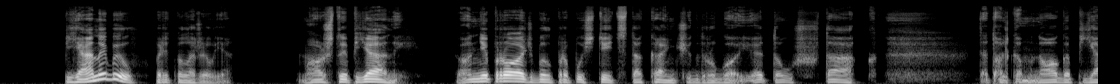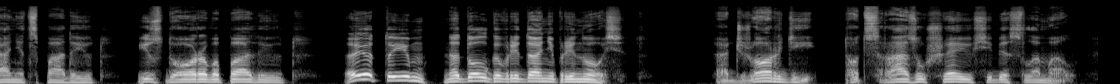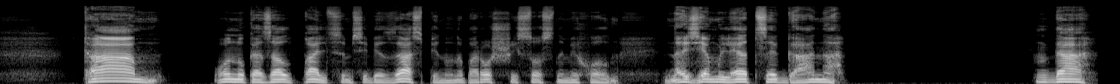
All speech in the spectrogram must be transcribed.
— Пьяный был, — предположил я. — Может, и пьяный. Он не прочь был пропустить стаканчик другой. Это уж так. Да только много пьяниц падают, и здорово падают. А это им надолго вреда не приносит. А Джорди тот сразу шею себе сломал. Там он указал пальцем себе за спину на поросший соснами холм. «На земле цыгана!» Да,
